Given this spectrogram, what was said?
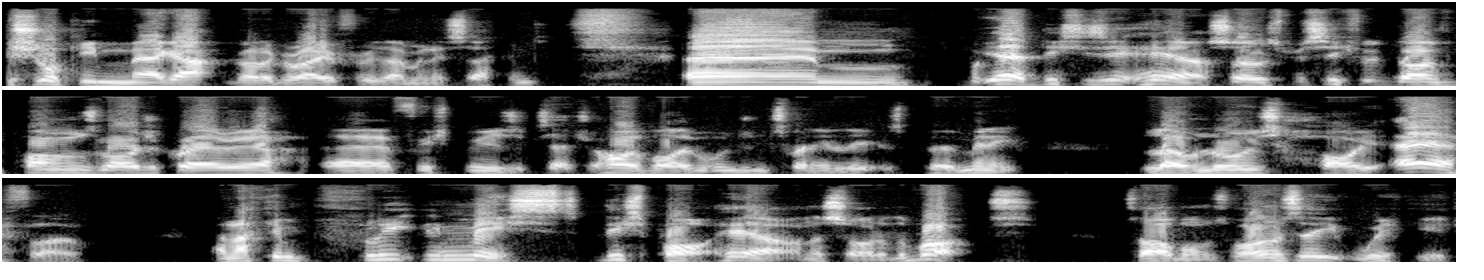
Fish looking mega. Got a go through them in a second. Um, but yeah, this is it here. So specifically going for ponds, large aquaria, uh, fish breeders, etc. High volume, 120 litres per minute. Low noise, high airflow. And I completely missed this part here on the side of the box. 12 months warranty, wicked.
